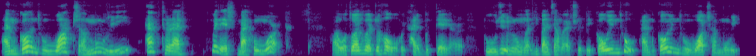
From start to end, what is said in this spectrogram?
I'm going to watch a movie after I finish my homework. 啊，我做完作业之后我会看一部电影。主句是用的一般将来时，be going to. I'm going to watch a movie.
